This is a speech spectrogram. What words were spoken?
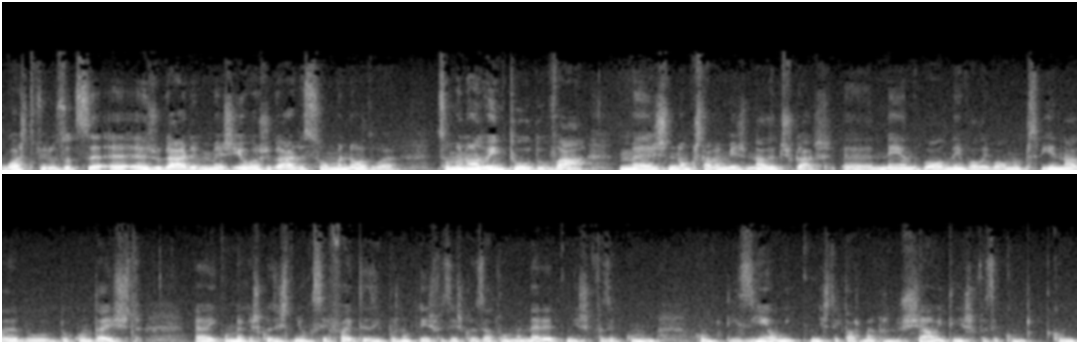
gosto de ver os outros a, a, jogar, mas eu a jogar sou uma nódoa. Sou uma nódoa em tudo, vá, mas não gostava mesmo nada de jogar, uh, nem handball, nem voleibol, não percebia nada do, do contexto e como é que as coisas tinham que ser feitas e depois não podias fazer as coisas à tua maneira, tinhas que fazer como, como te diziam e tinhas que ter aquelas marcas no chão e tinhas que fazer como, como,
